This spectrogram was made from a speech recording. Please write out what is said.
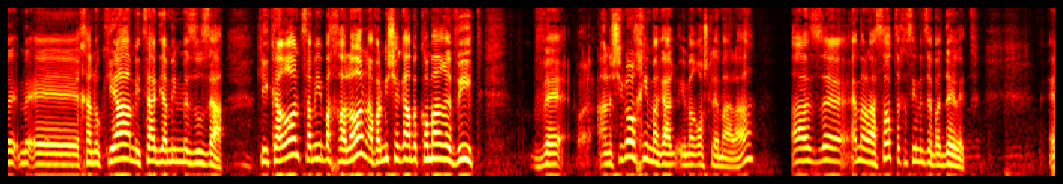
אה, חנוכיה, מצד ימין מזוזה. כעיקרון שמים בחלון, אבל מי שגר בקומה רביעית, ואנשים לא הולכים עם, עם הראש למעלה, אז אה, אין מה לעשות, צריך לשים את זה בדלת. אה,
